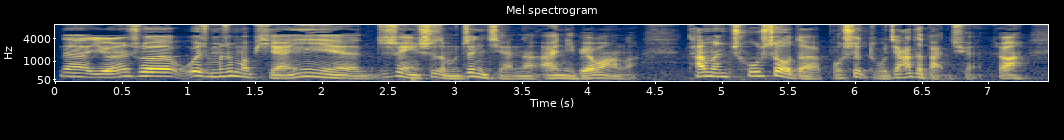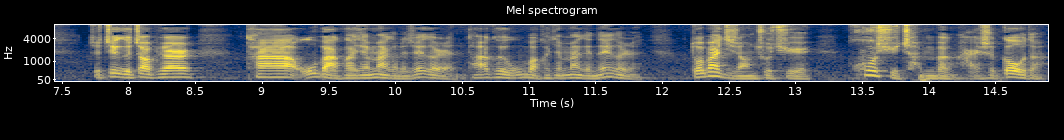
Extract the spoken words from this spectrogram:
那有人说，为什么这么便宜？摄影师怎么挣钱呢？哎，你别忘了，他们出售的不是独家的版权，是吧？就这个照片，他五百块钱卖给了这个人，他还可以五百块钱卖给那个人，多卖几张出去，或许成本还是够的。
